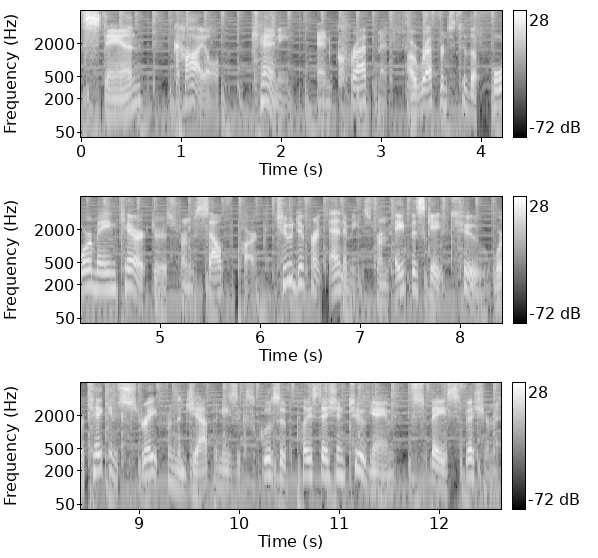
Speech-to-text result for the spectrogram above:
Stan, Kyle, Kenny, and Crapman, a reference to the four main characters from South Park. Two different enemies from Ape Escape 2 were taken straight from the Japanese exclusive PlayStation 2 game Space Fisherman.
